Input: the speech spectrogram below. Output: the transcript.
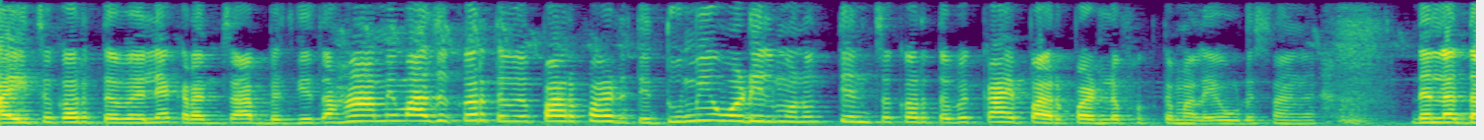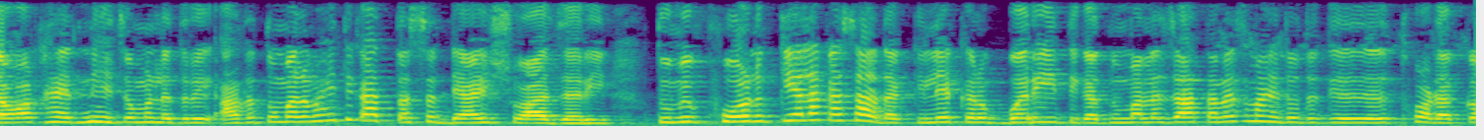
आईचं कर्तव्य लेकरांचा अभ्यास घेतो हा मी माझं कर्तव्य पार पाडते. तुम्ही वडील म्हणून त्यांचं कर्तव्य काय पार पाडलं? फक्त मला एवढं सांगा. त्यांना दवाखान्यात न्यायचं म्हणलं तरी आता तुम्हाला माहिती का? आता सध्या आयुष्य आजारी. तुम्ही फोन केला का साधा? की लेकर बरी येते का? तुम्हाला जातानाच माहीत होतं ते थोडा क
